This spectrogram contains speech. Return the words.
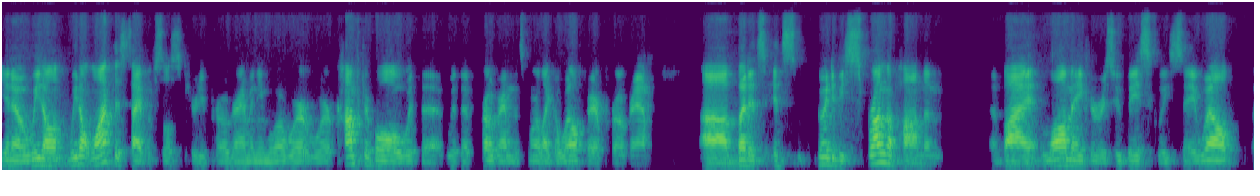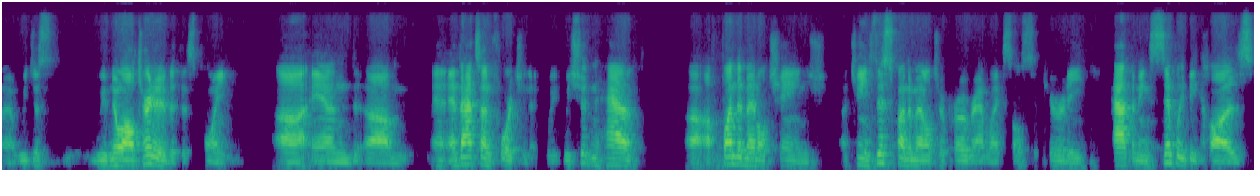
you know, we don't we don't want this type of Social Security program anymore. We're, we're comfortable with a with a program that's more like a welfare program, uh, but it's it's going to be sprung upon them by lawmakers who basically say, well, uh, we just we have no alternative at this point uh, and, um, and, and that's unfortunate. We, we shouldn't have a fundamental change, a change this fundamental to a program like Social Security happening simply because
